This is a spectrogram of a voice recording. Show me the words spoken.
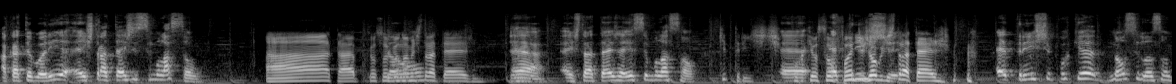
a categoria é estratégia e simulação. Ah, tá. Porque eu só vi o nome Então, estratégia. É, é estratégia e simulação. Que triste. É- porque eu sou é fã de jogo de triste. estratégia. É triste porque não se lançam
